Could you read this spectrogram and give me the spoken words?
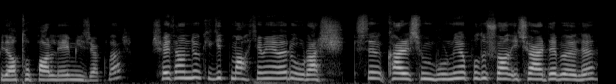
Bir daha toparlayamayacaklar. Şeytan diyor ki git mahkemeye ver uğraş. İşte kardeşimin burnu yapıldı şu an içeride böyle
